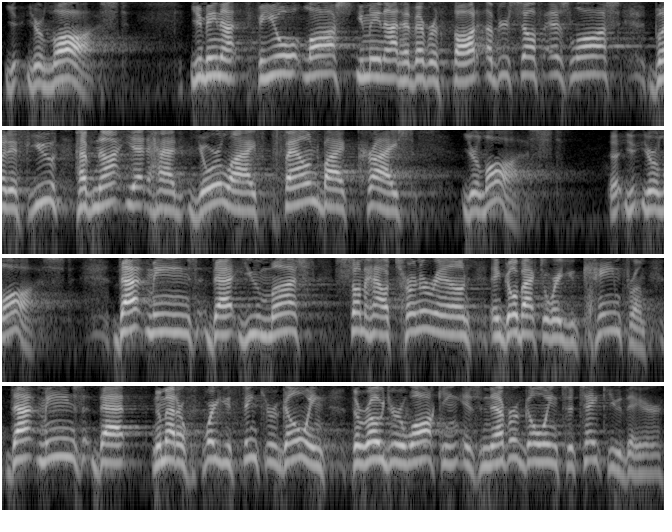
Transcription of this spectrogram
You're lost. You may not feel lost. You may not have ever thought of yourself as lost. But if you have not yet had your life found by Christ, you're lost. Uh, you're lost. That means that you must somehow turn around and go back to where you came from. That means that no matter where you think you're going, the road you're walking is never going to take you there.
